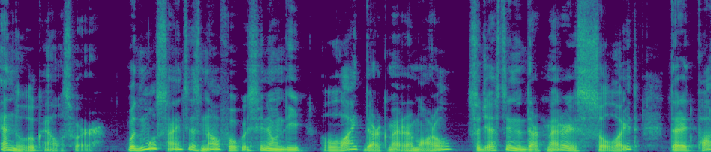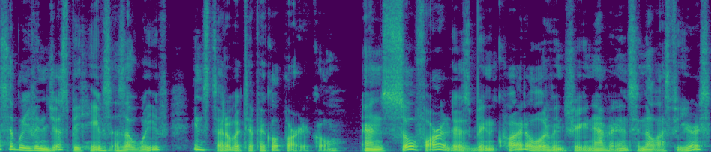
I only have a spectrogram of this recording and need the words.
and look elsewhere. With most scientists now focusing on the light dark matter model, suggesting that dark matter is so light that it possibly even just behaves as a wave instead of a typical particle. And so far, there's been quite a lot of intriguing evidence in the last few years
